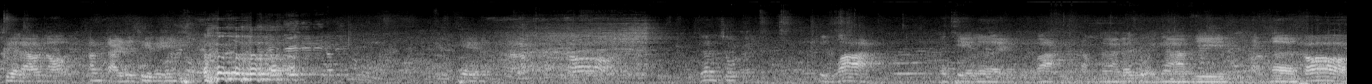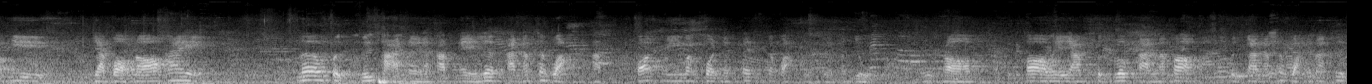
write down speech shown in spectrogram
เชื่อแล้วเนาะตั้งใจในชื่อนี้โอเคนะครับก็เรื่องชุดถือว่าโอเคเลยถือว่าทำงานได้สวยงามดี เออก็พี่อยากบอกน้องให้เริ่มฝึกพื้นฐานหน่อยนะครับในเรื่องการนับจังหวะครับเพราะมีบางคนเนี่ยเต้นจังหวะเดินๆกันอยู่ไม่พร้อม ก็พยายามฝึกร่วมกัน แล้วก็ฝึกการนับจังหวะให้มากขึ้น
